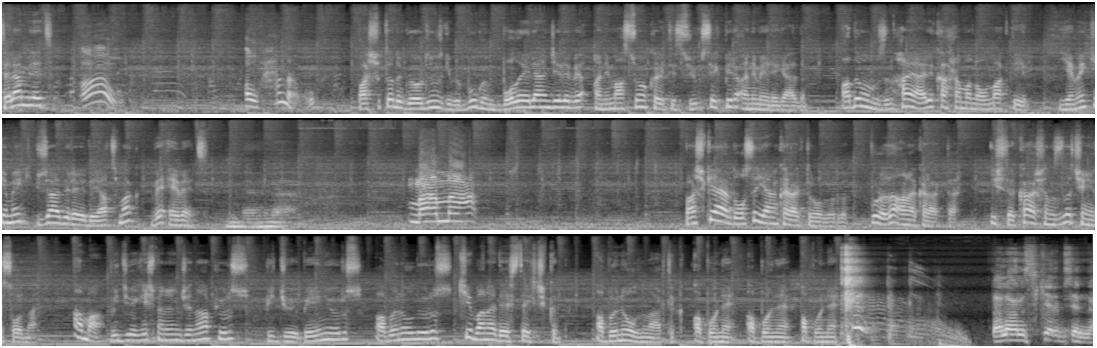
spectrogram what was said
Selam millet. Oh! Oh, hello. Başlıkta da gördüğünüz gibi bugün bol eğlenceli ve animasyon kalitesi yüksek bir anime ile geldim. Adamımızın hayali kahraman olmak değil. Yemek yemek, güzel bir evde yatmak ve evet. Mama! Başka yerde olsa yan karakter olurdu. Burada ana karakter. İşte karşınızda Chainsaw Man. Ama videoya geçmeden önce ne yapıyoruz? Videoyu beğeniyoruz, abone oluyoruz ki bana destek çıkın. Abone olun artık. Abone, abone, abone. Dalağını sikerim senin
